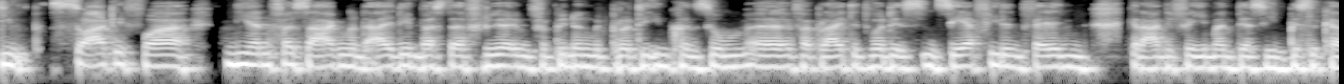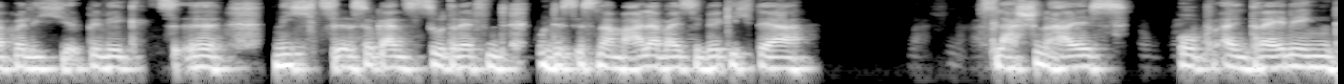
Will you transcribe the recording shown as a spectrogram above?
die Sorge vor Nierenversagen und all dem, was da früher in Verbindung mit Proteinkonsum äh, verbreitet wurde, ist in sehr vielen Fällen, gerade für jemanden, der sich ein bisschen körperlich bewegt, äh, nicht so ganz zutreffend. Und es ist normalerweise wirklich der Flaschenhals ob ein Training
